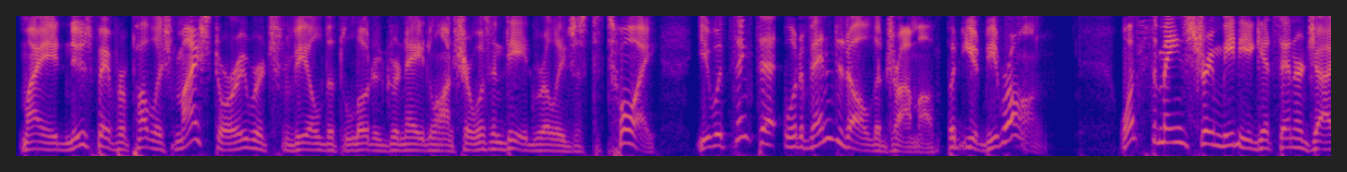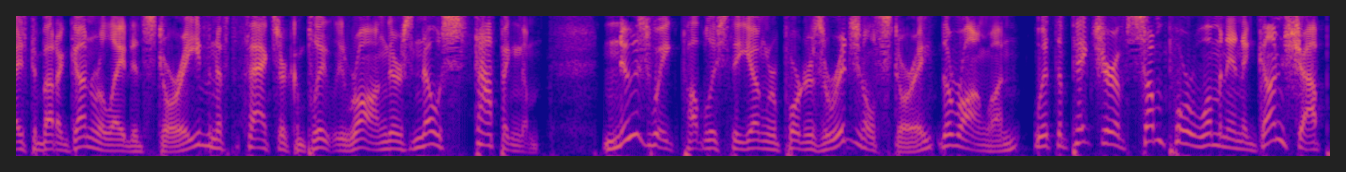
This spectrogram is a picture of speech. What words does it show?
My newspaper published my story, which revealed that the loaded grenade launcher was indeed really just a toy. You would think that would have ended all the drama, but you'd be wrong. Once the mainstream media gets energized about a gun related story, even if the facts are completely wrong, there's no stopping them. Newsweek published the young reporter's original story, the wrong one, with the picture of some poor woman in a gun shop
